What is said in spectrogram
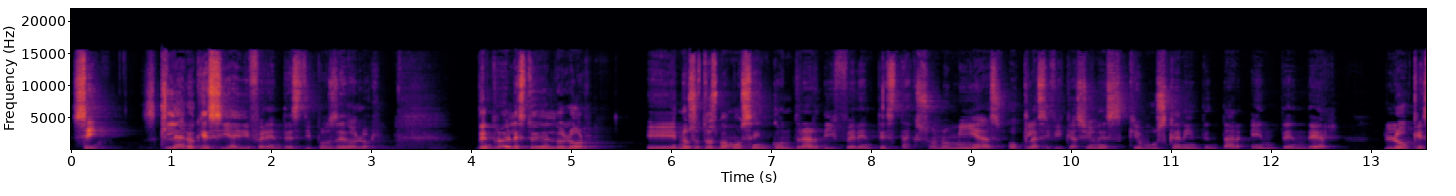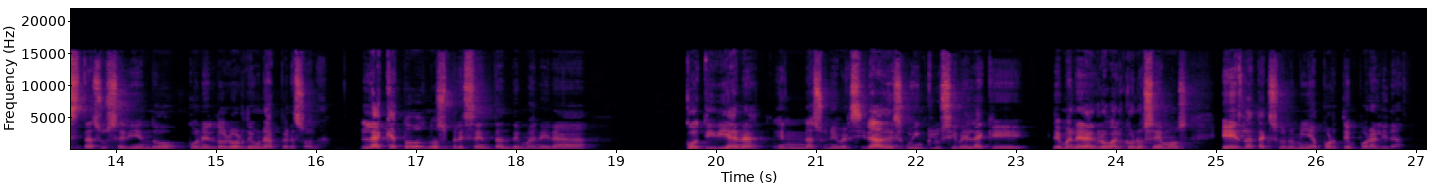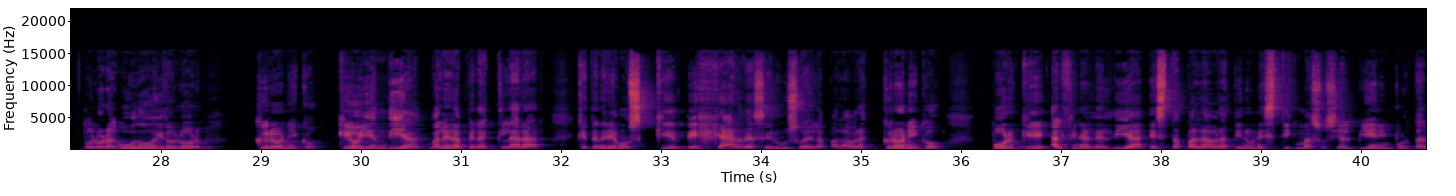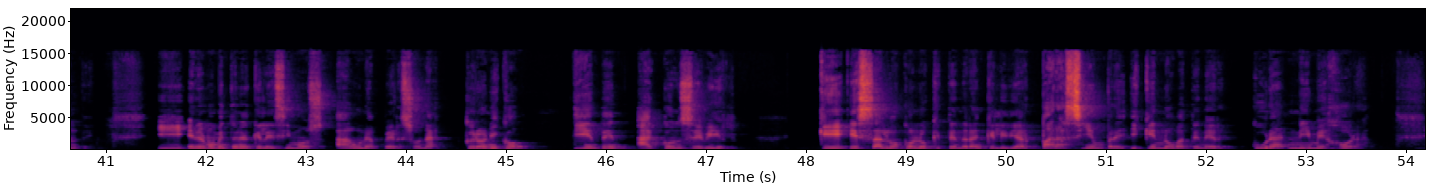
Sí, claro que sí hay diferentes tipos de dolor. Dentro del estudio del dolor, eh, nosotros vamos a encontrar diferentes taxonomías o clasificaciones que buscan intentar entender lo que está sucediendo con el dolor de una persona. La que a todos nos presentan de manera cotidiana en las universidades o inclusive la que de manera global conocemos es la taxonomía por temporalidad, dolor agudo y dolor crónico, que hoy en día vale la pena aclarar que tendríamos que dejar de hacer uso de la palabra crónico porque al final del día esta palabra tiene un estigma social bien importante. Y en el momento en el que le decimos a una persona crónico, tienden a concebir que es algo con lo que tendrán que lidiar para siempre y que no va a tener cura ni mejora.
